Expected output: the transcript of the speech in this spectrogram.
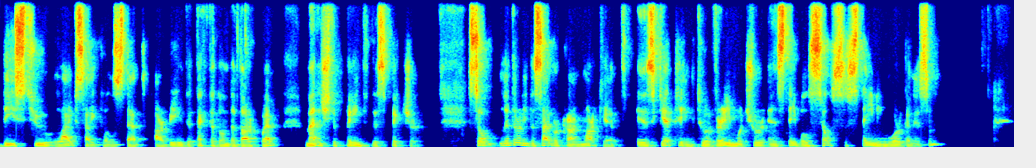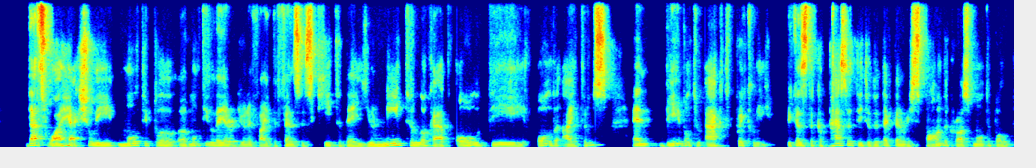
these two life cycles that are being detected on the dark web manage to paint this picture. So literally the cybercrime market is getting to a very mature and stable self-sustaining organism. That's why actually multiple uh, multi-layered unified defense is key today. You need to look at all the all the items and be able to act quickly because the capacity to detect and respond across multiple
